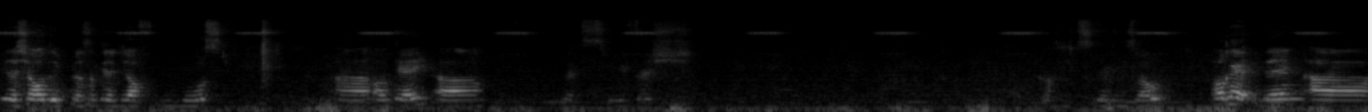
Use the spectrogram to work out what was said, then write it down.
here show the percentage of boost. Uh, okay, uh, let's refresh because it's getting slow. Okay, then uh,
